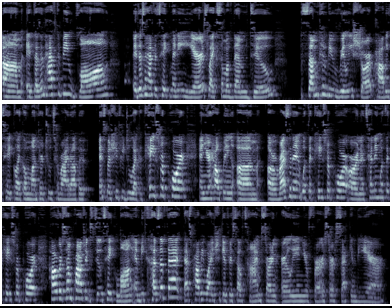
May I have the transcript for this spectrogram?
Um, it doesn't have to be long. It doesn't have to take many years like some of them do. Some can be really short, probably take like a month or two to write up especially if you do like a case report and you're helping um, a resident with a case report or an attending with a case report. However, some projects do take long and because of that, that's probably why you should give yourself time starting early in your first or second year.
